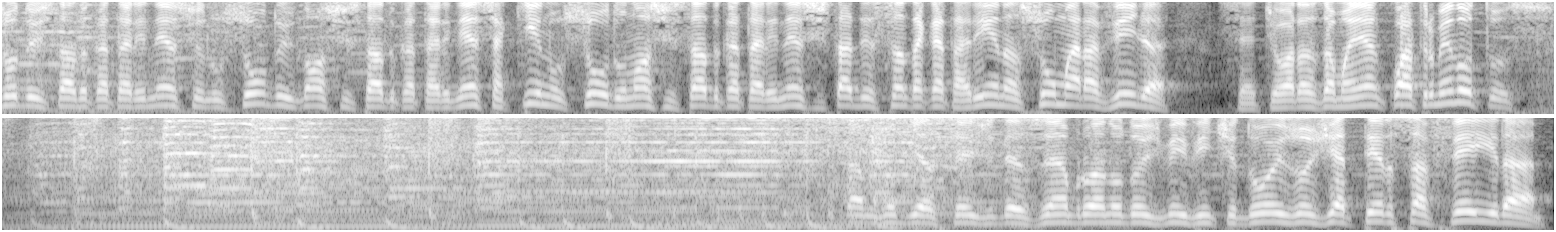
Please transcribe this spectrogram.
Sul do estado catarinense, no sul do nosso estado catarinense, aqui no sul do nosso estado catarinense, estado de Santa Catarina, Sul Maravilha, 7 horas da manhã, 4 minutos. Estamos no dia 6 de dezembro, ano 2022, hoje é terça-feira.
